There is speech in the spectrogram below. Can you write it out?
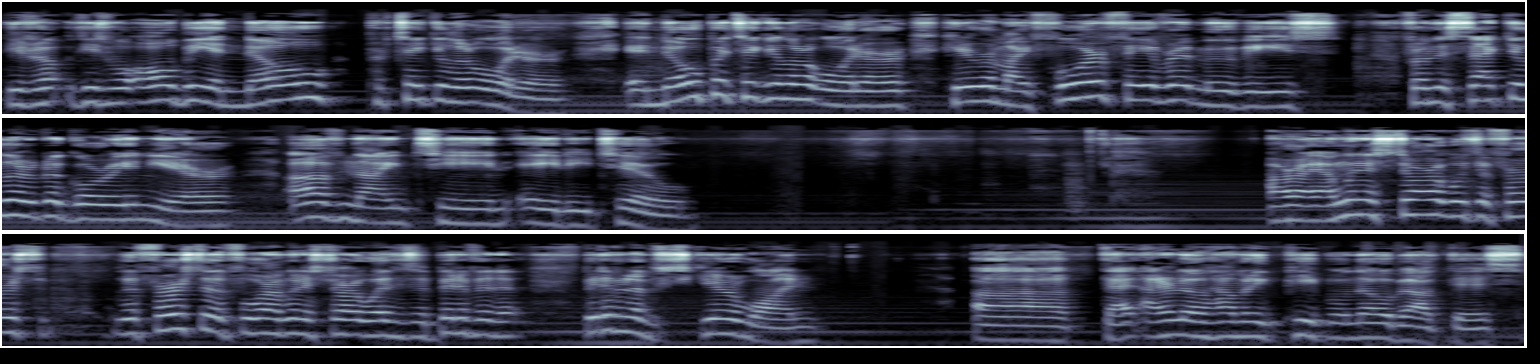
these these will all be in no particular order. In no particular order, here are my four favorite movies from the secular Gregorian year of 1982. All right, I'm going to start with the first. The first of the four I'm going to start with is a bit of an a bit of an obscure one. Uh, that I don't know how many people know about this,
